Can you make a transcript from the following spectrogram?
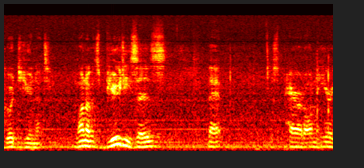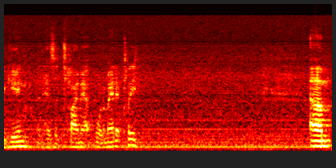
good unit. One of its beauties is that, just power it on here again, it has a timeout automatically. Um,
